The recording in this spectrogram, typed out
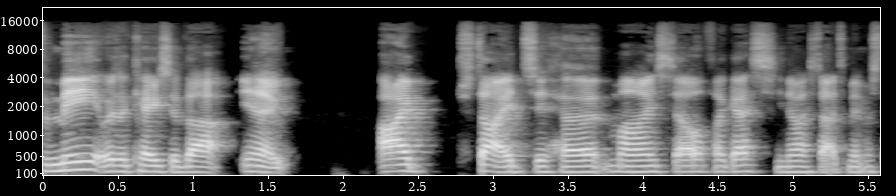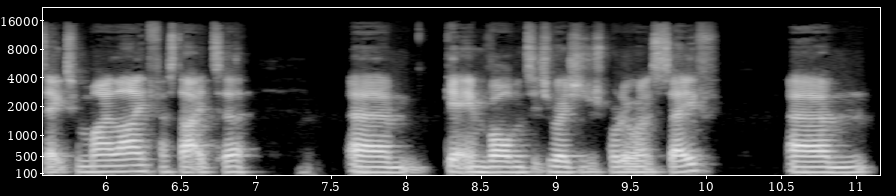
for me, it was a case of that. You know, I started to hurt myself, I guess. You know, I started to make mistakes in my life. I started to um, get involved in situations which probably weren't safe. Um,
